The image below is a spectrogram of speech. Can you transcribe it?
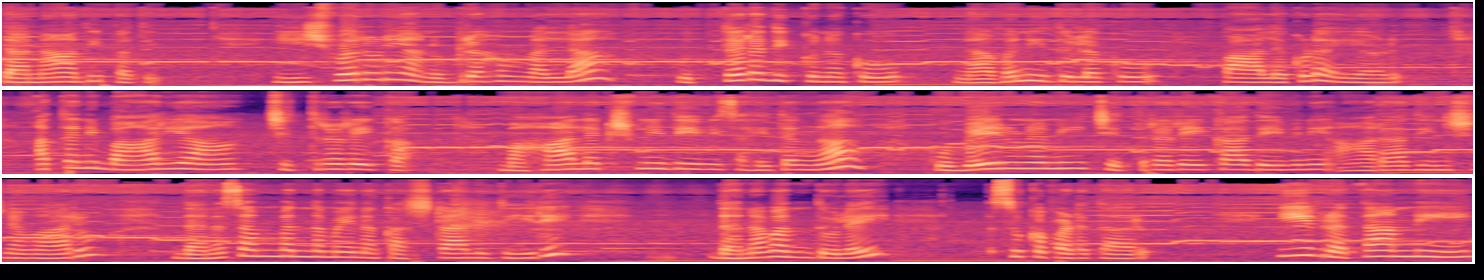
ధనాధిపతి. ఈశ్వరుడి అనుగ్రహం వల్ల ఉత్తర దిక్కునకు నవనిధులకు పాలకుడు అయ్యాడు అతని భార్య చిత్రరేఖ. మహాలక్ష్మీదేవి సహితంగా కుబేరునని చిత్రరేఖాదేవిని ఆరాధించిన వారు ధన సంబంధమైన కష్టాలు తీరి ధనవంతులై సుఖపడతారు. ఈ వ్రతాన్ని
